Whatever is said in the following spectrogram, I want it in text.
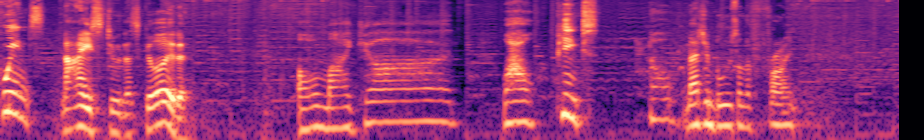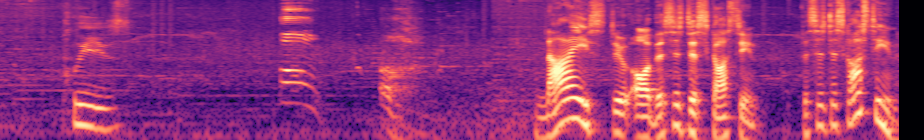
Queens. Nice, dude. That's good. Oh my god. Wow. Pinks. No. Imagine blues on the front. Please. Oh. Oh. Nice, dude. Oh, this is disgusting. This is disgusting.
